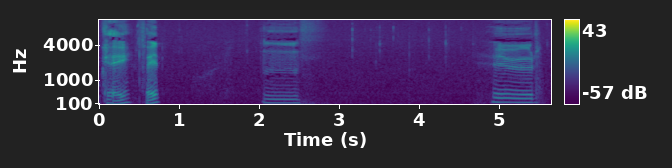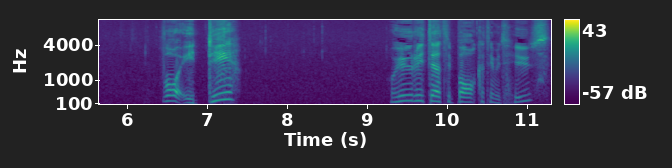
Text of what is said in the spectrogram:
Okej, okay, fel. Mm. Hur... Vad är det? Och hur hittar jag tillbaka till mitt hus?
